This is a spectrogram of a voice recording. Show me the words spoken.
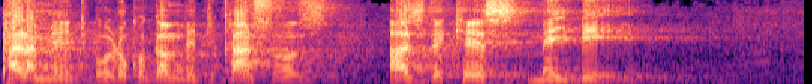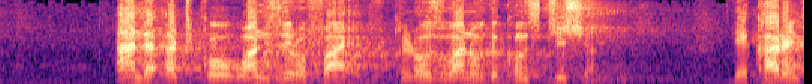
parliament, or local government councils, as the case may be. Under Article 105, Clause 1 of the Constitution, the current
